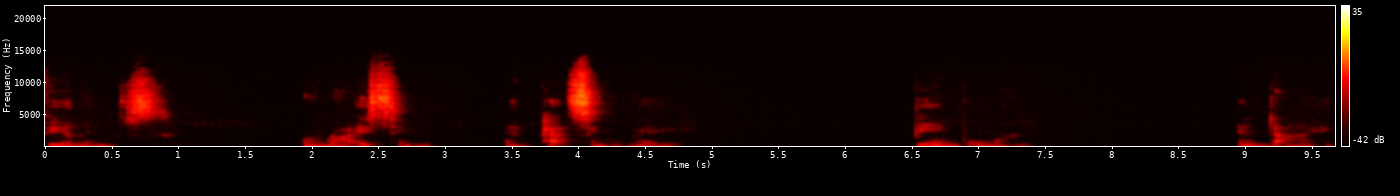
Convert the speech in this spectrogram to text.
Feelings arising and passing away, being born and dying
